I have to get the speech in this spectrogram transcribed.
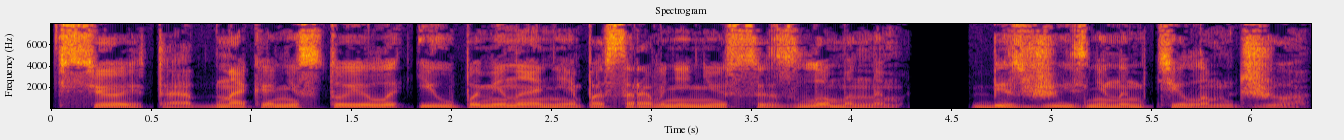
Все это, однако, не стоило и упоминания по сравнению с изломанным, безжизненным телом Джо.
